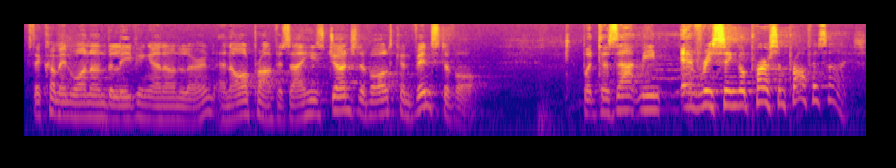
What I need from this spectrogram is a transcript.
if they come in one unbelieving and unlearned, and all prophesy, he's judged of all, convinced of all. But does that mean every single person prophesies?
